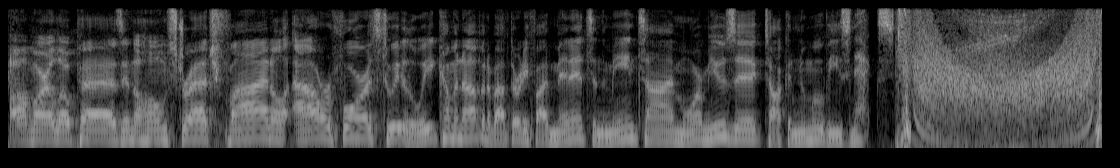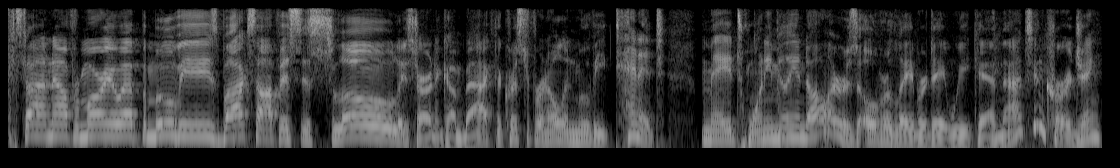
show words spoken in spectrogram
I'm Mario Lopez in the home stretch. Final hour for us. Tweet of the week coming up in about 35 minutes. In the meantime, more music, talking new movies next. It's time now for Mario at the movies. Box office is slowly starting to come back. The Christopher Nolan movie Tenet made $20 million over Labor Day weekend. That's encouraging.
